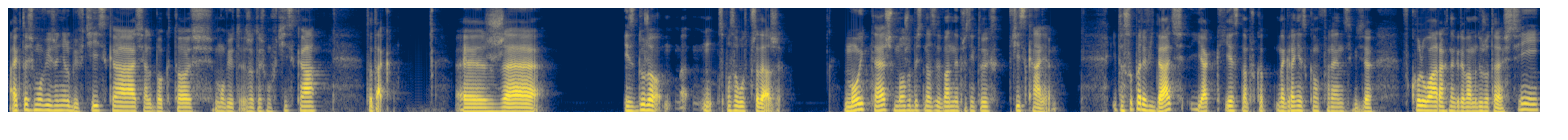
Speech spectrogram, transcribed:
A jak ktoś mówi, że nie lubi wciskać, albo ktoś mówi, że ktoś mu wciska, to tak, e, że jest dużo sposobów sprzedaży. Mój też może być nazywany przez niektórych wciskaniem. I to super widać, jak jest na przykład nagranie z konferencji, gdzie w kuluarach nagrywamy dużo treści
